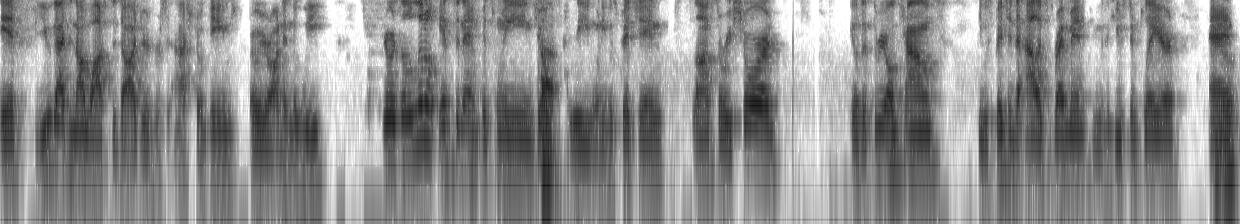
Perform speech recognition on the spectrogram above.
if you guys did not watch the Dodgers versus Astro games earlier on in the week, there was a little incident between Joe Uh. Kelly when he was pitching. Long story short, it was a 3-0 count. He was pitching to Alex Bregman. He was a Houston player, and Yep.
